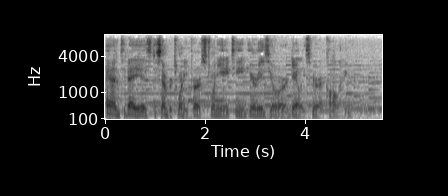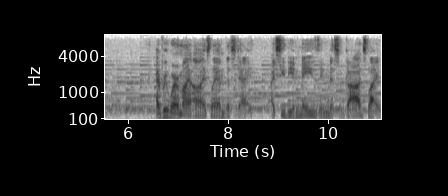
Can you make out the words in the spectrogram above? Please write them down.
And today is December 21st, 2018. Here is your Daily Spirit Calling. Everywhere my eyes land this day, I see the amazingness of God's life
